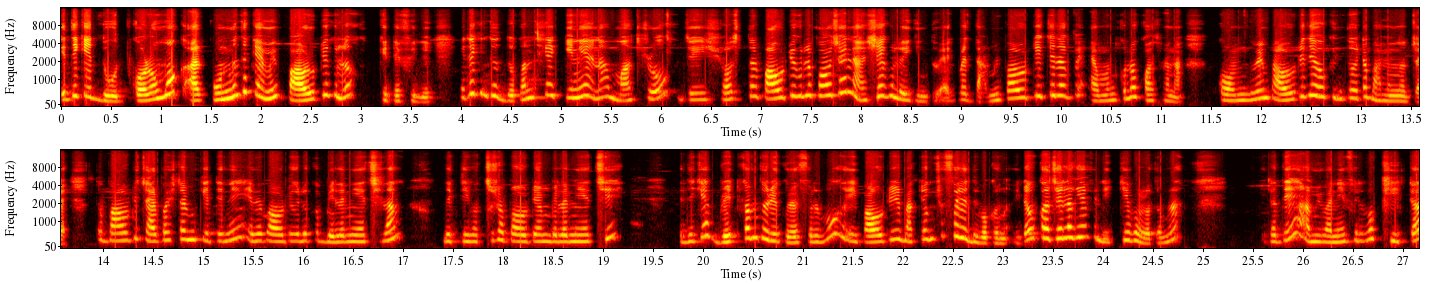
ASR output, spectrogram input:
এদিকে দুধ গরম হোক আর অন্যদিকে আমি পাউরুটিগুলো কেটে ফেলি। এটা কিন্তু দোকান থেকে কিনে আনা মাত্র যেই সস্তার পাউরুটিগুলো পাওয়া যায় না, সেগুলোই কিন্তু। একবার দামি পাউরুটি যে লাগবে এমন কোনো কথা না। কম দামি পাউরুটি দিয়েও কিন্তু এটা বানানো যায়। তো পাউরুটি ৪-৫ আমি কেটে নিই। এবার পাউরুটিগুলোকে বেলে নিয়েছিলাম। দেখতেই পাচ্ছ সব পাউরুটি আমি বেলে নিয়েছি। এদিকে ব্রেড কাম তৈরি করে ফেলব। এই পাউরুটির বাকি অংশ ফেলে দেবো কেন? এটাও কাজে লাগিয়ে ফেলি। কি বলো তোমরা? এটা দিয়ে আমি বানিয়ে ফেলব ক্ষীরটা।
